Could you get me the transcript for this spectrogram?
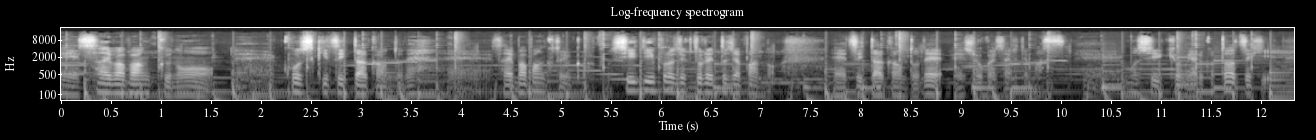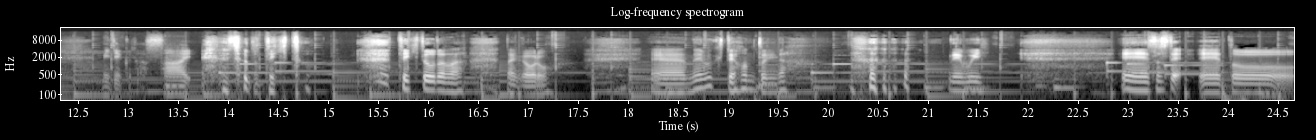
えー、サイバーバンクの、えー、公式ツイッターアカウントね、えー、サイバーバンクというか、CD プロジェクトレッドジャパンの、えー、Twitter アカウントで、えー、紹介されてます、もし興味ある方はぜひ見てください。ちょっと適当 適当だな。なんか俺も。えー、眠くて本当にな。眠い。えー、そして、えっ、ー、と、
